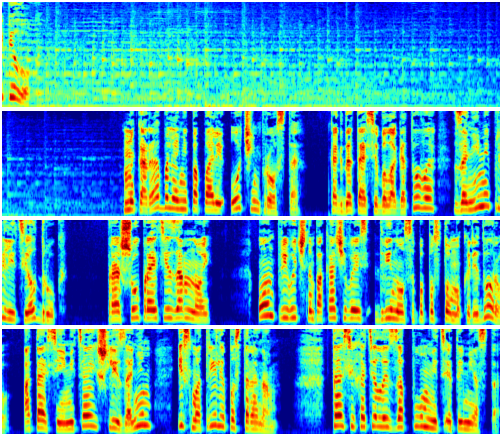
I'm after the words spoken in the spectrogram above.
Эпилог На корабль они попали очень просто. Когда Тася была готова, за ними прилетел друг. «Прошу пройти за мной». Он, привычно покачиваясь, двинулся по пустому коридору, а Тася и Митяй шли за ним и смотрели по сторонам. Тасе хотелось запомнить это место.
